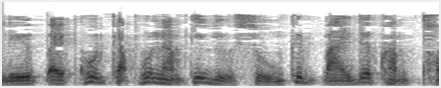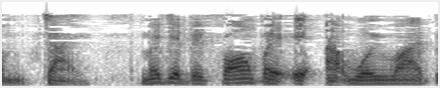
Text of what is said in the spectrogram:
หรือไปพูดกับผู้นำที่อยู่สูงขึ้นไปด้วยความถ่อมใจ ไม่ใช่ไปฟ้องไปเอะอะโวยวายไป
